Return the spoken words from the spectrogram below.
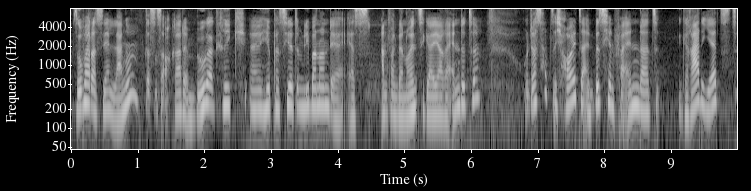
So war das sehr lange. Das ist auch gerade im Bürgerkrieg äh, hier passiert im Libanon, der erst Anfang der 90er Jahre endete. Und das hat sich heute ein bisschen verändert. Gerade jetzt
